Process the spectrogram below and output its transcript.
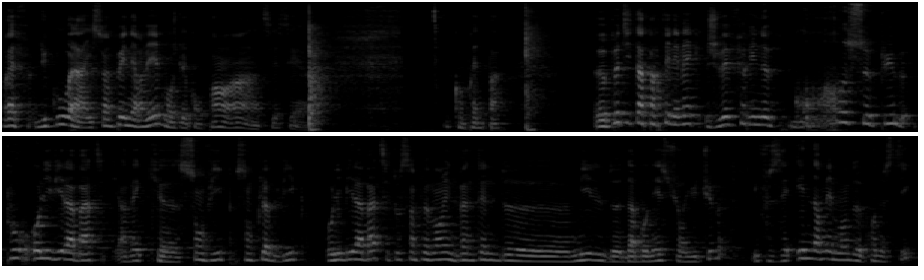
Bref, du coup, voilà, ils sont un peu énervés. Bon, je le comprends, hein, c'est, euh, ils comprennent pas. Euh, petit aparté, les mecs, je vais faire une grosse pub pour Olivier Labatte avec euh, son VIP, son club VIP. Olivier Labatte, c'est tout simplement une vingtaine de mille d'abonnés sur YouTube. Il faisait énormément de pronostics.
